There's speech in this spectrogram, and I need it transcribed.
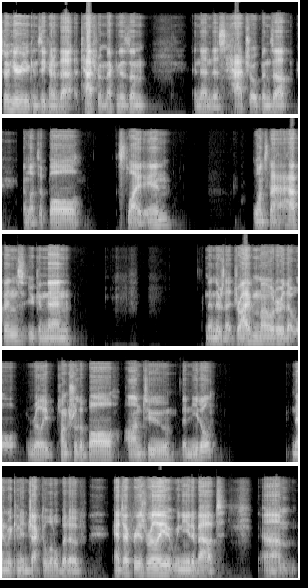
so here you can see kind of that attachment mechanism, and then this hatch opens up, and lets a ball slide in. Once that happens, you can then, then there's that drive motor that will really puncture the ball onto the needle. And then we can inject a little bit of antifreeze. Really, we need about um,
